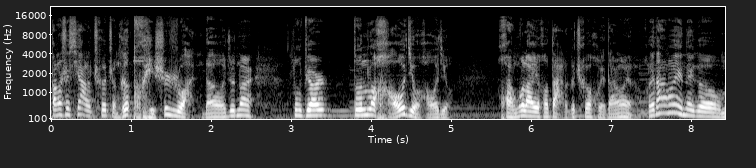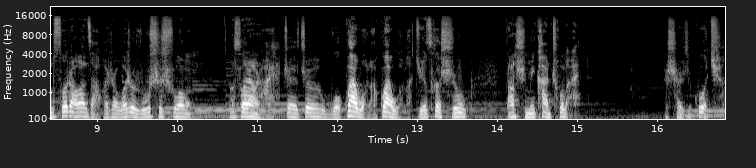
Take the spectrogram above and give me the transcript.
当时下了车，整个腿是软的，我就那路边蹲了好久好久。缓过来以后，打了个车回单位了。回单位那个我们所长问咋回事，我就如实说嘛。说所长啥呀？这这我怪我了，怪我了，决策失误，当时没看出来，这事儿就过去了。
